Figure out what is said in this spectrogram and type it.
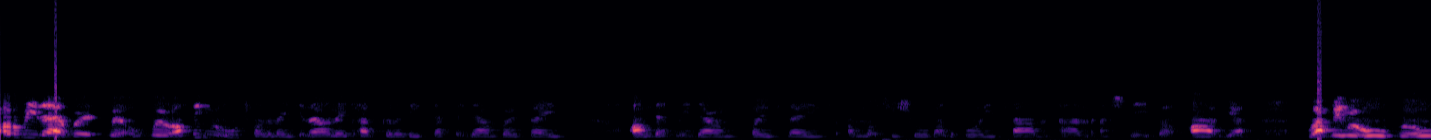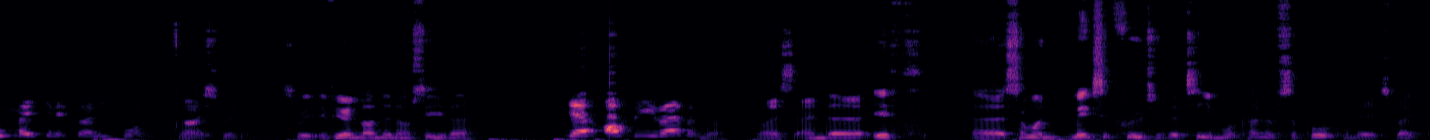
I'll be there. We're, we're, we're, I think we're all trying to make it there. I know Tad's going to be definitely there on both days. I'm definitely there on both days. I'm not too sure about the boys, Sam and Ashley, but uh, yeah. Well, I think we're all we're all making it to at least one. Nice, sweet, sweet. If you're in London, I'll see you there. Yeah, I'll see you there. Then. Nice. And uh, if uh, someone makes it through to the team, what kind of support can they expect?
